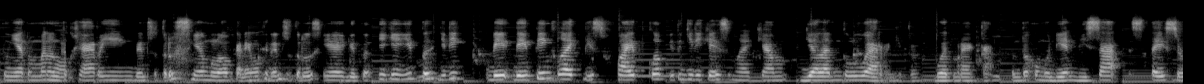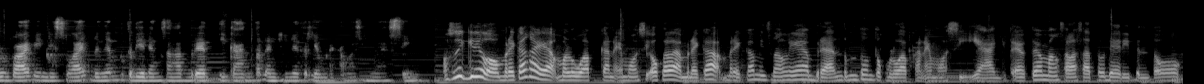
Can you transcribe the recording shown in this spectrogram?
Punya teman yeah. untuk sharing dan seterusnya meluapkan emosi dan seterusnya gitu. Ya, kayak gitu. Jadi they, they think like this fight club itu jadi kayak semacam jalan keluar gitu buat mereka untuk kemudian bisa stay survive in this life dengan pekerjaan yang sangat berat di kantor dan dunia kerja mereka masing-masing. Maksudnya gini loh, mereka kayak meluapkan emosi. Oke lah, mereka mereka misalnya berantem tuh untuk meluapkan emosi ya gitu. Itu emang salah satu dari bentuk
